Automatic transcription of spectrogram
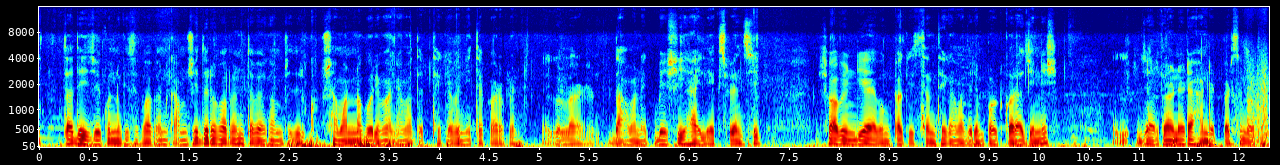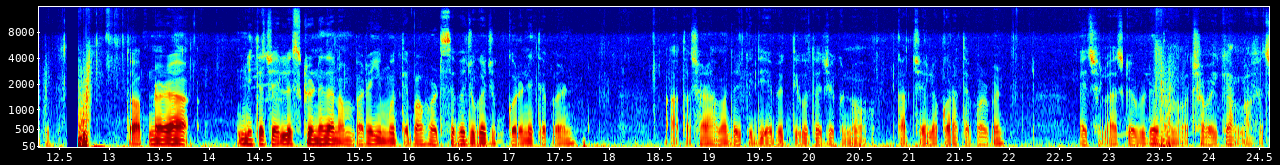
ইত্যাদি যে কোনো কিছু পাবেন, কামসিদুরও পাবেন, তবে কামসিদুর খুব সামান্য পরিমাণে আমাদের থেকে নিতে পারবেন। এগুলোর দাম অনেক বেশি হাইলি এক্সপেন্সিভ সব ইন্ডিয়া এবং পাকিস্তান থেকে আমাদের ইম্পোর্ট করা জিনিস, যার কারণে এটা হান্ড্রেড পার্সেন্ট অথেন্টিক তো আপনারা নিতে চাইলে স্ক্রিনে দেওয়া নাম্বারে ইমোতে বা হোয়াটসঅ্যাপে যোগাযোগ করে নিতে পারেন। আর তাছাড়া আমাদেরকে দিয়ে ব্যক্তিগত যে কোনো কাজ চাইলেও করাতে পারবেন। এ ছিল আজকের ভিডিও ধন্যবাদ সবাইকে, আল্লাহ হাফেজ।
